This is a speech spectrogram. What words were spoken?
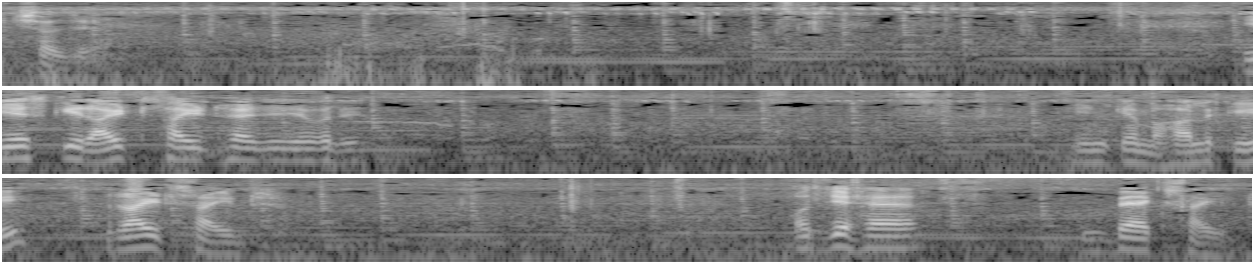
अच्छा जी। ये इसकी राइट साइड है जी, ये वाली। इनके महल की राइट साइड और ये है बैक साइड।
